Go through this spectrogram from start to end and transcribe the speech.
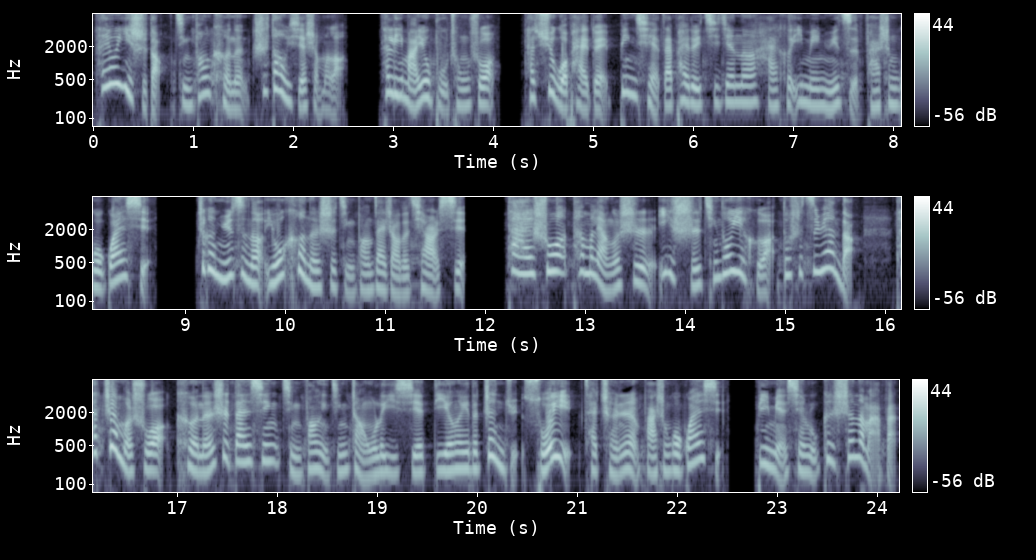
他又意识到警方可能知道一些什么了。他立马又补充说他去过派对，并且在派对期间呢还和一名女子发生过关系。这个女子呢有可能是警方在找的切尔西。他还说，他们两个是一时情投意合，都是自愿的。他这么说，可能是担心警方已经掌握了一些 DNA 的证据，所以才承认发生过关系，避免陷入更深的麻烦。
